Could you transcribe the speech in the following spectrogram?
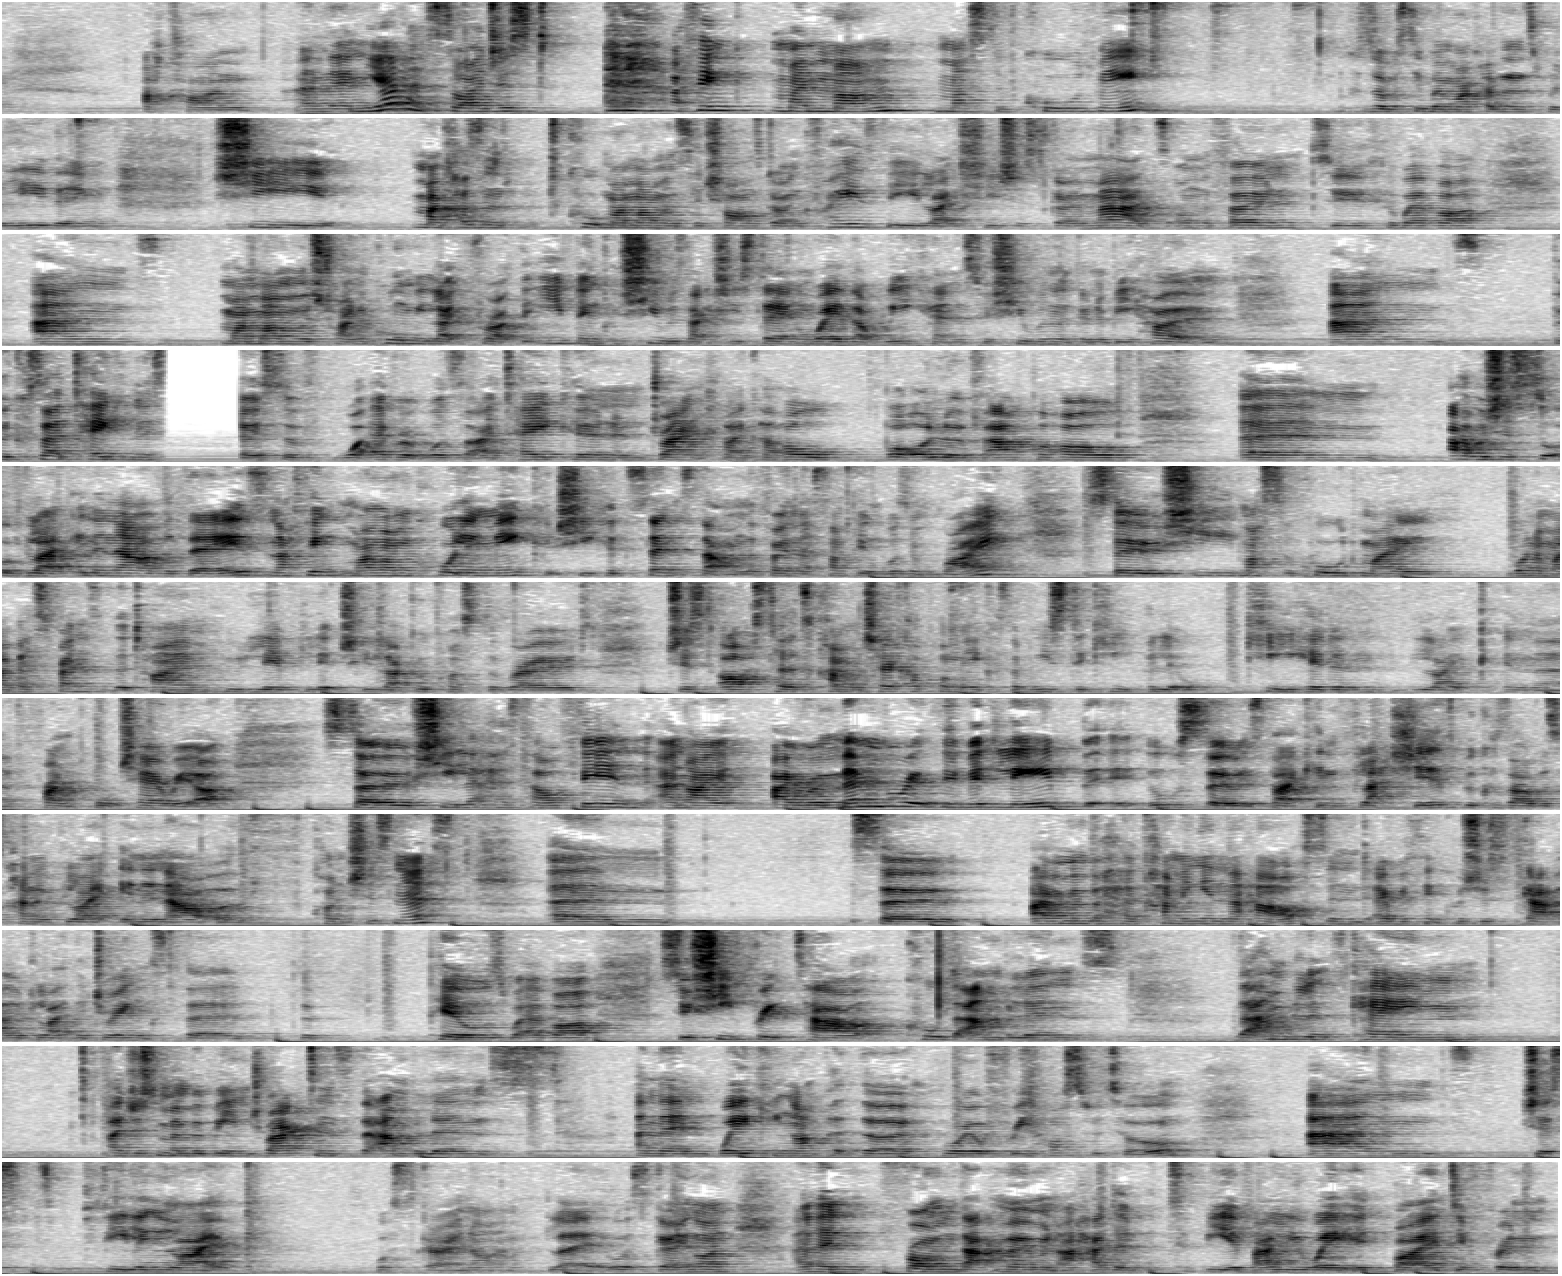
I can't. And then yeah, so I just, I think my mum must have called me because obviously when my cousins were leaving, she my cousin called my mum and said Sian's going crazy, like she's just going mad on the phone to whoever. And my mum was trying to call me like throughout the evening because she was actually staying away that weekend, so she wasn't going to be home. And because I'd taken this dose of whatever it was that I'd taken and drank like a whole bottle of alcohol, um, I was just sort of like in and out of the days. And I think my mum calling me, she could sense that on the phone that something wasn't right. So she must have called my one of my best friends at the time who lived literally like across the road just asked her to come and check up on me because we used to keep a little key hidden like in the front porch area. So she let herself in and I, I remember it vividly but it also it's like in flashes because I was kind of like in and out of consciousness. Um, so I remember her coming in the house and everything was just scattered like the drinks the, the pills whatever. So she freaked out called the ambulance the ambulance came. I just remember being dragged into the ambulance and then waking up at the Royal Free Hospital and just feeling like, what's going on? Like, what's going on? And then from that moment, I had to be evaluated by different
